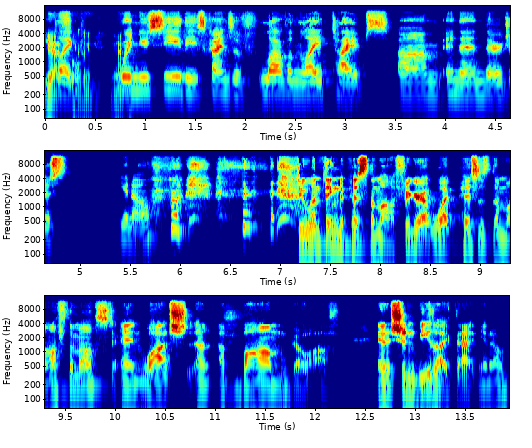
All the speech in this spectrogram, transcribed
Yeah like fully, yeah. when you see these kinds of love and light types um and then they're just you know? Do one thing to piss them off. Figure out what pisses them off the most and watch a, a bomb go off. And it shouldn't be like that you know?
